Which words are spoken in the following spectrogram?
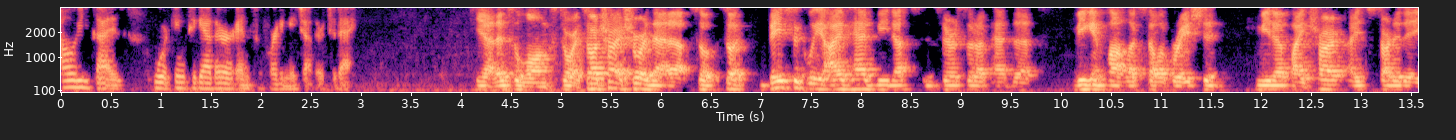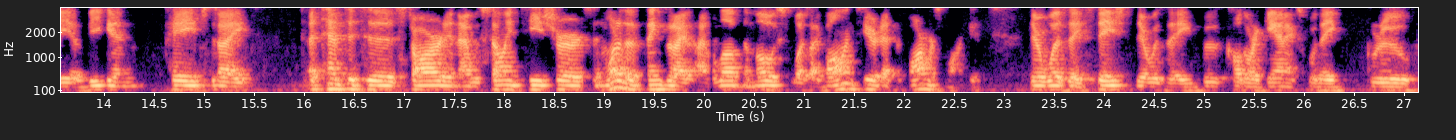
how are you guys working together and supporting each other today? Yeah, that's a long story. So I'll try to shorten that up. So, so basically, I've had meetups in Sarasota. I've had the vegan potluck celebration meetup. I chart. I started a, a vegan page that I attempted to start, and I was selling T-shirts. And one of the things that I, I loved the most was I volunteered at the farmers market. There was a station. There was a booth called Organics where they grew.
